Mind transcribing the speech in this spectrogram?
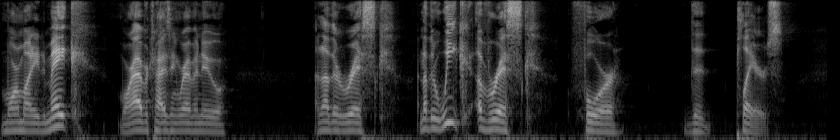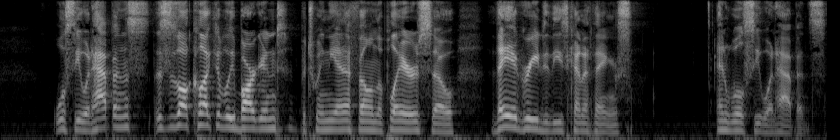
more money to make, more advertising revenue, another risk another week of risk for the players. We'll see what happens. This is all collectively bargained between the NFL and the players, so they agreed to these kind of things, and we'll see what happens.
